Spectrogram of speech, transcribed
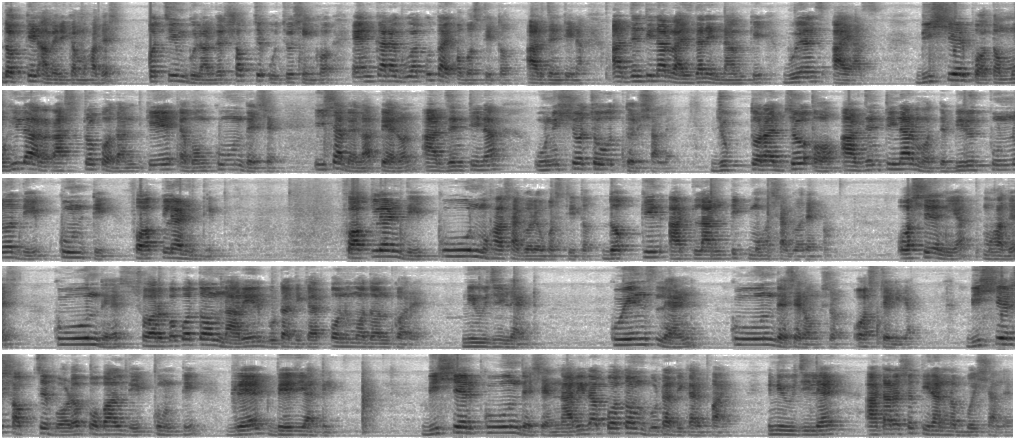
দক্ষিণ আমেরিকা মহাদেশ, পশ্চিম গোলার্ধের সবচেয়ে উঁচু শৃঙ্গ অ্যাঙ্কারাগুয়া কোথায় অবস্থিত, আর্জেন্টিনা। আর্জেন্টিনার রাজধানীর নাম কি? বুয়েন্স আয়াস বিশ্বের প্রথম মহিলা রাষ্ট্রপ্রধান কে এবং কোন দেশে? ইসাবেলা পেরন, আর্জেন্টিনা, উনিশশো সালে। যুক্তরাজ্য ও আর্জেন্টিনার মধ্যে বিরোধপূর্ণ দ্বীপ কোনটি? ফকল্যান্ড দ্বীপ। ফকল্যান্ড দ্বীপ কোন মহাসাগরে অবস্থিত? দক্ষিণ আটলান্টিক মহাসাগরে। অস্ট্রেলিয়া মহাদেশ, কোন দেশ সর্বপ্রথম নারীর ভোটাধিকার অনুমোদন করে? নিউজিল্যান্ড কুইন্সল্যান্ড কোন দেশের অংশ? অস্ট্রেলিয়া বিশ্বের সবচেয়ে বড় প্রবাল দ্বীপ কোনটি? গ্রেট বেরিয়ার দ্বীপ। বিশ্বের কোন দেশে নারীরা প্রথম ভোটাধিকার পায়? নিউজিল্যান্ড আঠারোশো তিরানব্বই সালে।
